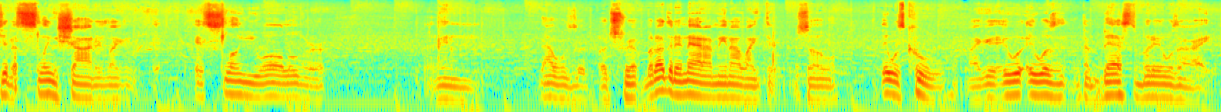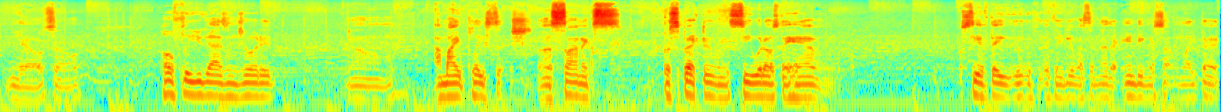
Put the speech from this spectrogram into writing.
did a slingshot and like it slung you all over, and that was a, a trip. But other than that, I mean, I liked it. So it was cool. Like it, it, it wasn't the best, but it was all right. You know. So hopefully you guys enjoyed it. Um, I might uh, Sonic's perspective and see what else they have see if they if, if they give us another ending or something like that.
